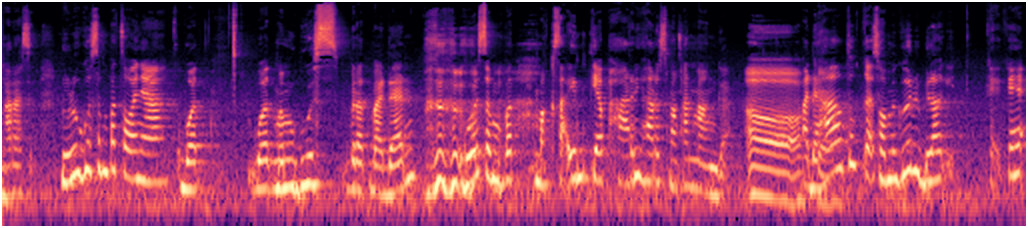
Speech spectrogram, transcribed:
Karena se- dulu gue sempet soalnya buat buat membus berat badan gue sempet maksain tiap hari harus makan mangga. Oh. Padahal tuh kayak suami gue udah bilang kayak kayak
